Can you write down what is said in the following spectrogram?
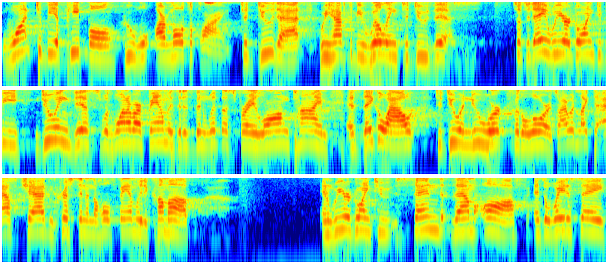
want to be a people who are multiplying. To do that, we have to be willing to do this. So today we are going to be doing this with one of our families that has been with us for a long time as they go out to do a new work for the Lord. So I would like to ask Chad and Kristen and the whole family to come up and we are going to send them off as a way to say,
